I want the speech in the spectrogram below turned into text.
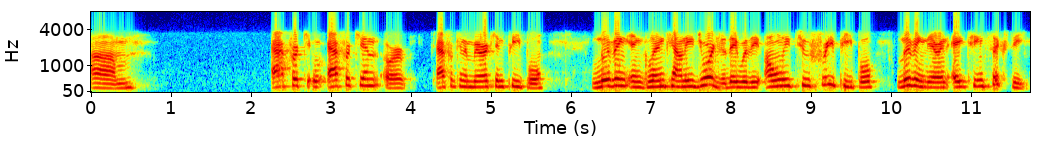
um, African African or African American people living in Glynn County, Georgia. They were the only two free people living there in 1860.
